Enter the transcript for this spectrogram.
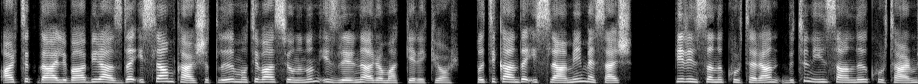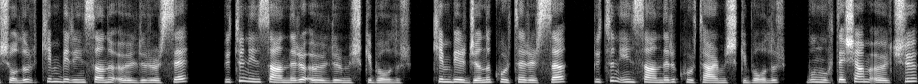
artık galiba biraz da İslam karşıtlığı motivasyonunun izlerini aramak gerekiyor. Vatikan'da İslami mesaj, bir insanı kurtaran bütün insanlığı kurtarmış olur. Kim bir insanı öldürürse, bütün insanları öldürmüş gibi olur. Kim bir canı kurtarırsa, bütün insanları kurtarmış gibi olur. Bu muhteşem ölçü,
